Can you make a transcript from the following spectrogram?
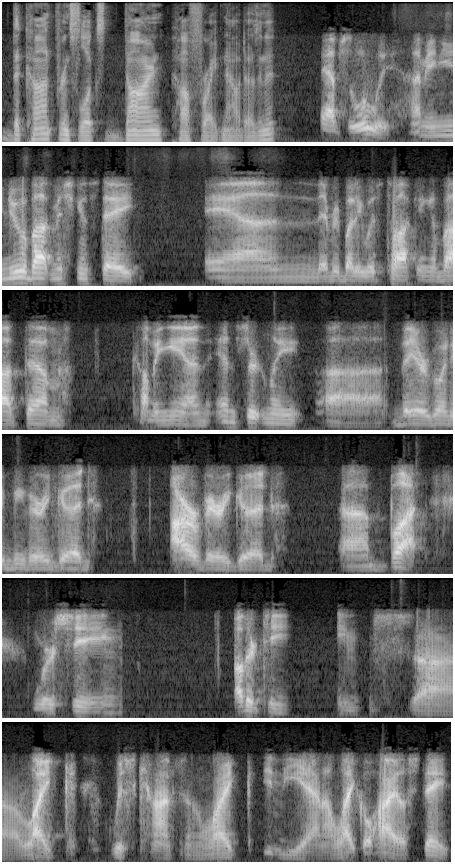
The conference looks darn tough right now, doesn't it? Absolutely. I mean, you knew about Michigan State and everybody was talking about them coming in, and certainly uh, they are going to be very good, are very good, uh, but we're seeing other teams uh, like Wisconsin, like Indiana, like Ohio State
